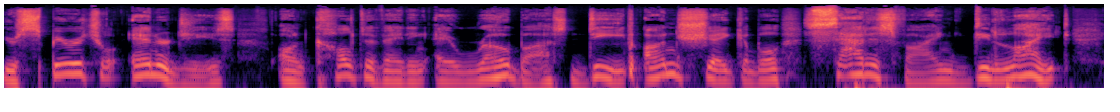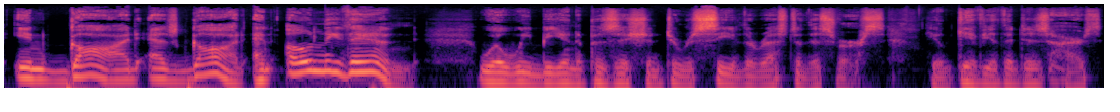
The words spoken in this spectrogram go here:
your spiritual energies on cultivating a robust, deep, unshakable, satisfying delight in God as God. And only then will we be in a position to receive the rest of this verse. He'll give you the desires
